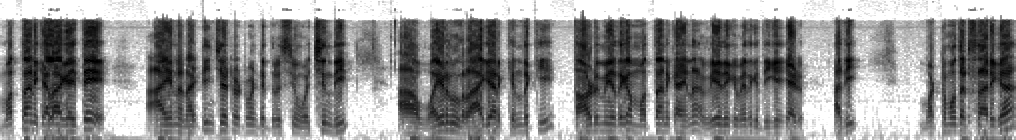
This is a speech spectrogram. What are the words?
మొత్తానికి ఎలాగైతే ఆయన నటించేటటువంటి దృశ్యం వచ్చింది ఆ వైరులు రాగారు కిందకి తాడు మీదుగా మొత్తానికి ఆయన వేదిక మీదకి దిగాడు. అది మొట్టమొదటిసారిగా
